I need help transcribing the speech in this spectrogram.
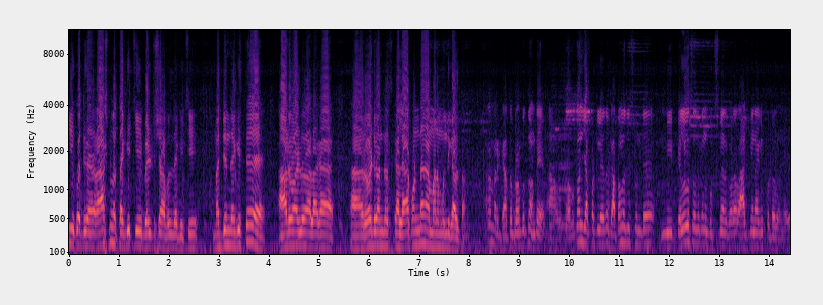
ఈ కొద్దిగా రాష్ట్రంలో తగ్గించి బెల్ట్ షాపులు తగ్గించి మద్యం తగ్గిస్తే ఆడవాళ్ళు అలాగా రోడ్డు వెండర్స్గా లేకుండా మనం ముందుకెళ్తాం. మరి గత ప్రభుత్వం అంటే ఆ, ప్రభుత్వం చెప్పట్లేదు. గతంలో చూసుకుంటే మీ పిల్లలు చదువుకున్న బుక్స్ మీద కూడా రాజకీయ నాయకుల ఫోటోలు ఉన్నాయి.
